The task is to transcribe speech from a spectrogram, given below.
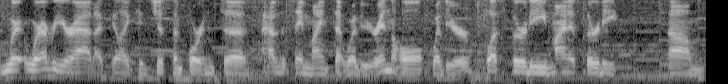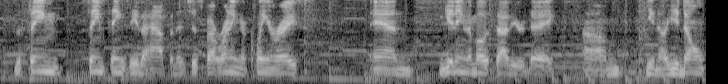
wherever you're at, I feel like it's just important to have the same mindset, whether you're in the hole, whether you're plus 30, minus 30. Um, the same same things need to happen. It's just about running a clean race and getting the most out of your day. Um, you know, you don't.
